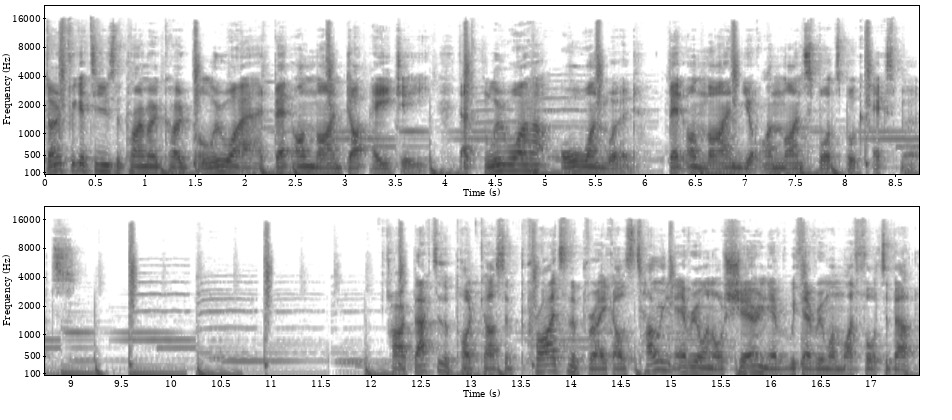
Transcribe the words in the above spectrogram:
Don't forget to use the promo code BLUEWIRE at betonline.ag. That's BLUEWIRE, all one word. Bet Online, your online sportsbook experts. All right, back to the podcast. And prior to the break, I was telling everyone or sharing with everyone my thoughts about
